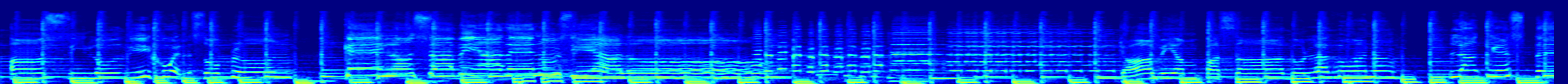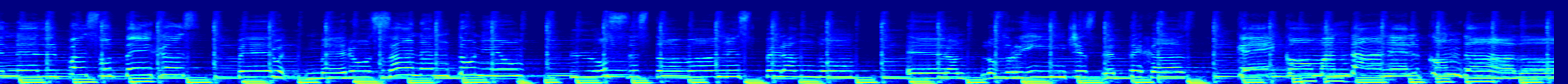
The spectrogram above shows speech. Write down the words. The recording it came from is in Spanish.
Así lo dijo el soplón que los había denunciado. Ya habían pasado la aduana, la que está en el Paso, Texas pero en mero San Antonio los estaban esperando. Eran los rinches de Texas que el condado.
